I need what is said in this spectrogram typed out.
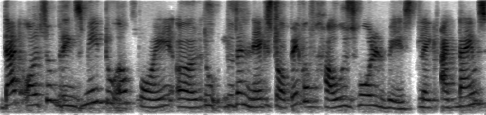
That also brings me to a point uh, to to the next topic of household waste. Like at times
